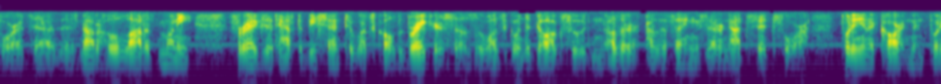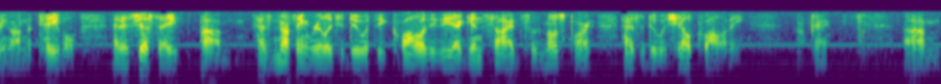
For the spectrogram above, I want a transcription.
for it. Uh, there's not a whole lot of money for eggs that have to be sent to what's called the breakers. Those are the ones that go into dog food and other other things that are not fit for putting in a carton and putting on the table. And it's just a um, has nothing really to do with the quality of the egg inside. For the most part, has to do with shell quality. Okay. Um,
